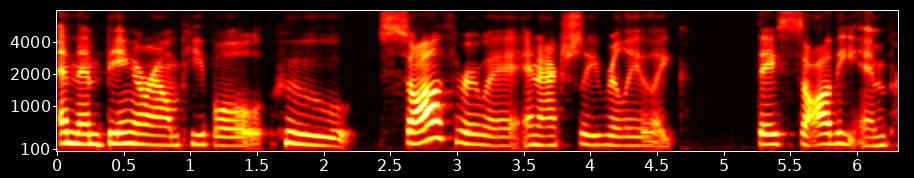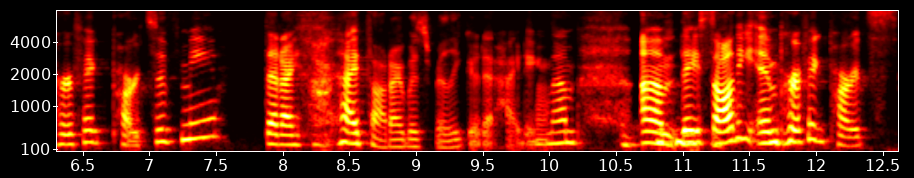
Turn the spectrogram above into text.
and then being around people who saw through it and actually really like they saw the imperfect parts of me that I thought I thought I was really good at hiding them. Um, they saw the imperfect parts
